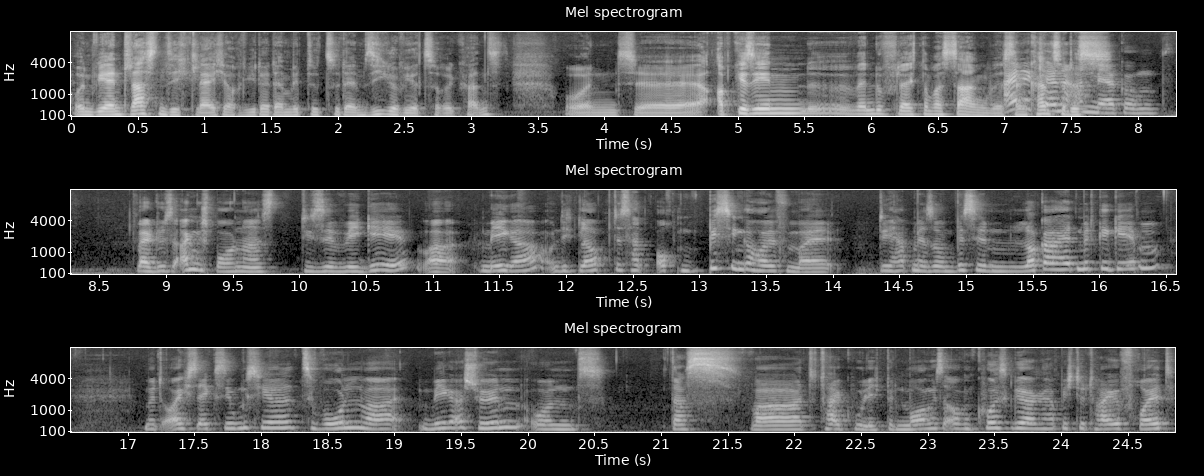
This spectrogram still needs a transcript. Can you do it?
Und wir entlassen dich gleich auch wieder, damit du zu deinem Siegerbier zurück kannst. Und äh, abgesehen, äh, wenn du vielleicht noch was sagen willst, Eine dann kannst du das. Anmerkung, weil du es angesprochen hast. Diese WG war mega und ich glaube, das hat auch ein bisschen geholfen, weil die hat mir so ein bisschen Lockerheit mitgegeben mit euch sechs Jungs hier zu wohnen, war mega schön und das war total cool. Ich bin morgens auf den Kurs gegangen, habe mich total gefreut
